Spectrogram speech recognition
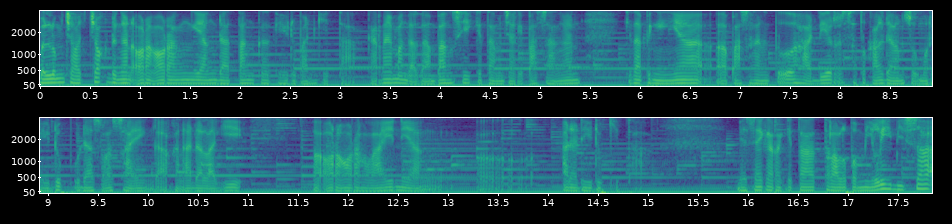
belum cocok dengan orang-orang yang datang ke kehidupan kita. Karena emang nggak gampang sih kita mencari pasangan. Kita pinginnya uh, pasangan itu hadir satu kali dalam seumur hidup udah selesai, nggak akan ada lagi orang-orang uh, lain yang uh, ada di hidup kita. Biasanya karena kita terlalu pemilih bisa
